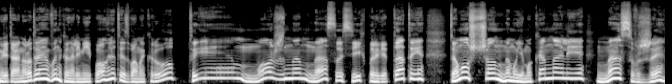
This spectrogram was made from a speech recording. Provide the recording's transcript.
Вітаю, народе! Ви на каналі Мій Погляд, і з вами Круп. І можна нас усіх привітати, тому що на моєму каналі нас вже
